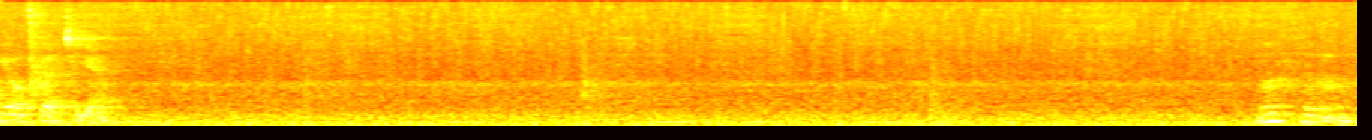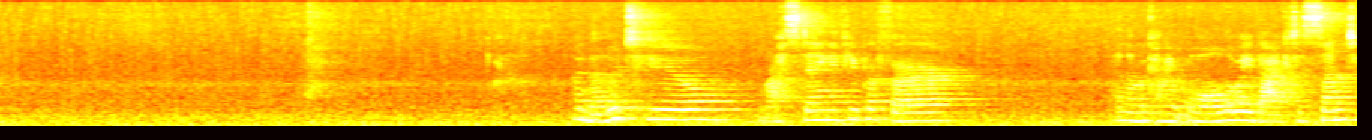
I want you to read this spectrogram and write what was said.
feels good to you. Mm-hmm. Another two, resting if you prefer. And then we're coming all the way back to center,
